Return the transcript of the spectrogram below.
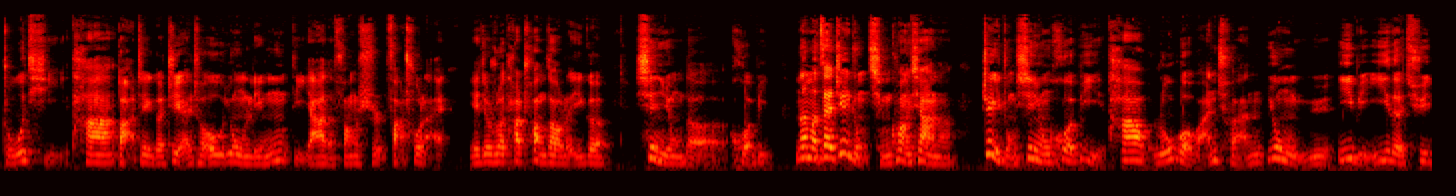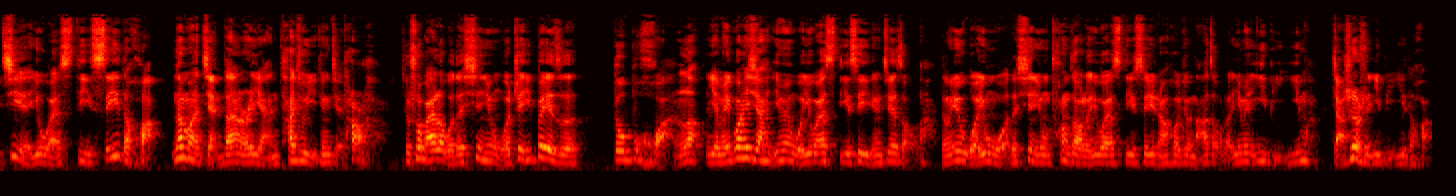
主体，他把这个 GHO 用零抵押的方式发出来，也就是说，他创造了一个信用的货币。那么在这种情况下呢？这种信用货币，它如果完全用于一比一的去借 USDC 的话，那么简单而言，它就已经解套了。就说白了，我的信用我这一辈子都不还了也没关系啊，因为我 USDC 已经借走了，等于我用我的信用创造了 USDC，然后就拿走了，因为一比一嘛。假设是一比一的话，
